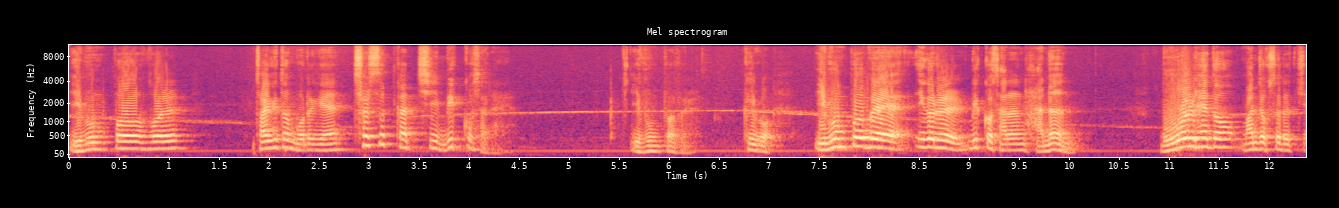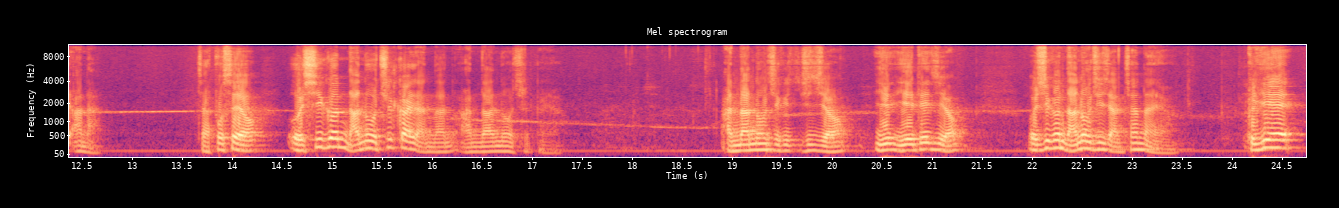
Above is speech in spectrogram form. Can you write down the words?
이분법을 자기도 모르게 철석같이 믿고 살아요. 이분법을. 그리고 이분법에 이거를 믿고 사는 한은 무엇 해도 만족스럽지 않아. 자, 보세요. 의식은 나누어질까요? 안, 나, 안 나누어질까요? 안 나누어지죠? 이해, 이해되죠? 의식은 나누어지지 않잖아요. 그게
